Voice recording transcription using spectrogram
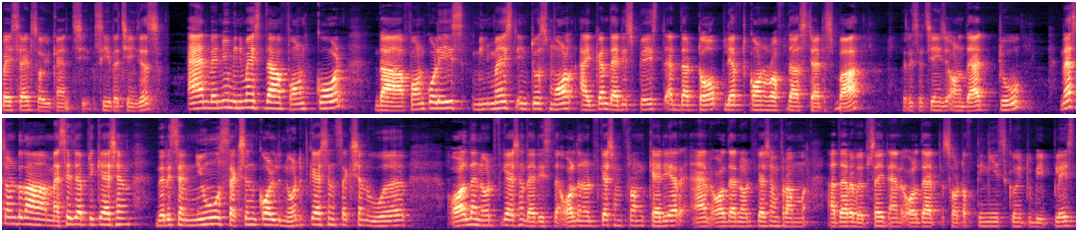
by side so you can see the changes. And when you minimize the font code the font code is minimized into small icon that is placed at the top left corner of the status bar. There is a change on that too. Next onto the message application. There is a new section called notification section where all the notification that is the, all the notification from carrier and all the notification from other website and all that sort of thing is going to be placed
